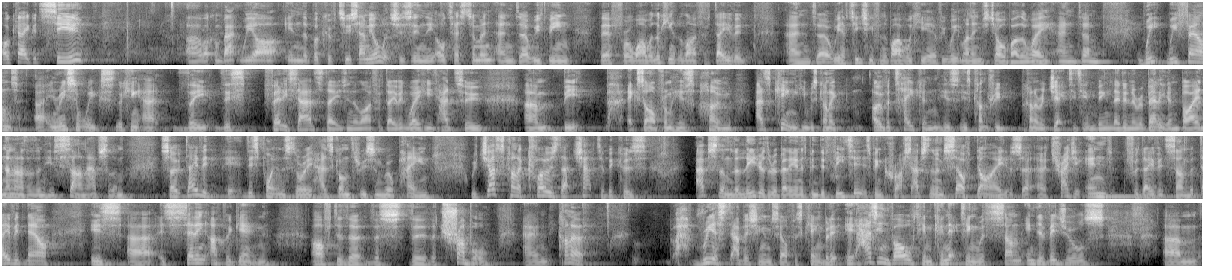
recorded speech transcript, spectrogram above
Okay, good to see you. Uh, welcome back. We are in the book of 2 Samuel, which is in the Old Testament, and uh, we've been there for a while. We're looking at the life of David, and uh, we have teaching from the Bible here every week. My name's Joel, by the way, and um, we, we found uh, in recent weeks, looking at the, this fairly sad stage in the life of David, where he'd had to um, be exiled from his home. As king, he was kind of overtaken, his, his country kind of rejected him, being led in a rebellion by none other than his son, Absalom. So, David, at this point in the story, has gone through some real pain. We've just kind of closed that chapter because Absalom, the leader of the rebellion, has been defeated, it's been crushed. Absalom himself died. It was a, a tragic end for David's son. But David now is, uh, is setting up again after the, the, the, the trouble and kind of re-establishing himself as king, but it, it, has involved him connecting with some individuals um,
